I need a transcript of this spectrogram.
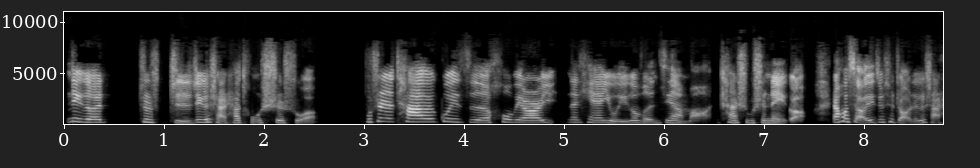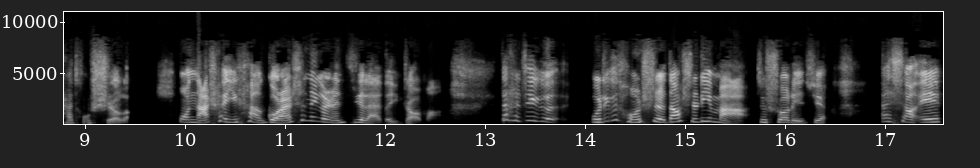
那个就指着这个傻叉同事说。不是他柜子后边那天有一个文件吗？你看是不是那个？然后小 A 就去找这个傻傻同事了。我拿出来一看，果然是那个人寄来的，你知道吗？但是这个我这个同事当时立马就说了一句：“哎，小 A，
